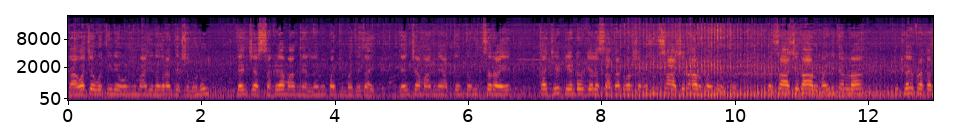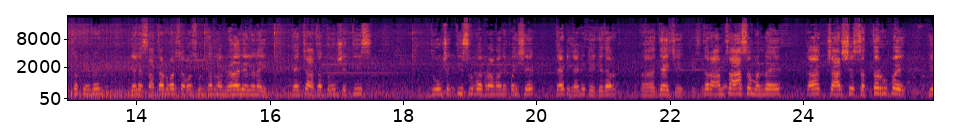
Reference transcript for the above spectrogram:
गावाच्या वतीने व मी माझे नगराध्यक्ष म्हणून त्यांच्या सगळ्या मागण्यांना मी पाठिंबा देत आहे. त्यांच्या मागण्या अत्यंत रितसर आहे. का जे टेंडर गेल्या सात आठ वर्षापासून सहाशे दहा रुपयांनी होतं. तर सहाशे दहा रुपयांनी त्यांना कुठल्याही प्रकारचं पेमेंट गेल्या सात आठ वर्षापासून त्यांना मिळालेलं नाही. त्यांच्या हातात दोनशे तीस दोनशे तीस रुपयाप्रमाणे पैसे त्या ठिकाणी ठेकेदार द्यायचे. तर आमचं असं म्हणणं आहे का चारशे सत्तर रुपये हे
